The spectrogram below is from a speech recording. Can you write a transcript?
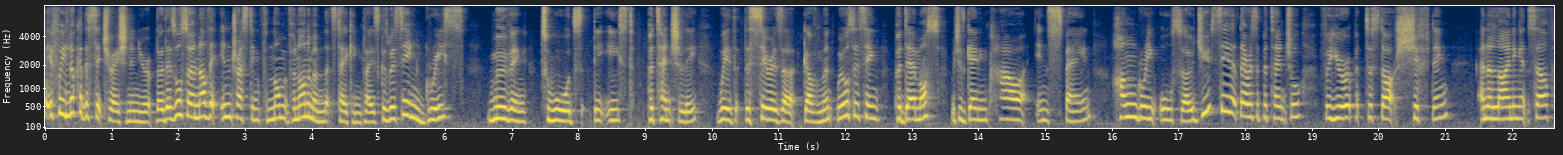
If we look at the situation in Europe, though, there's also another interesting phenom- phenomenon that's taking place because we're seeing Greece moving towards the east, potentially, with the Syriza government. We're also seeing Podemos, which is gaining power in Spain. Hungary also. Do you see that there is a potential for Europe to start shifting and aligning itself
